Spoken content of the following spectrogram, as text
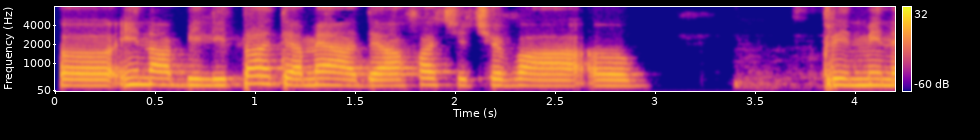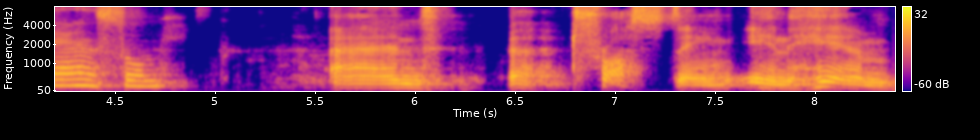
uh, inabilitatea mea de a face ceva uh, prin mine însumi And uh, trusting in Him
